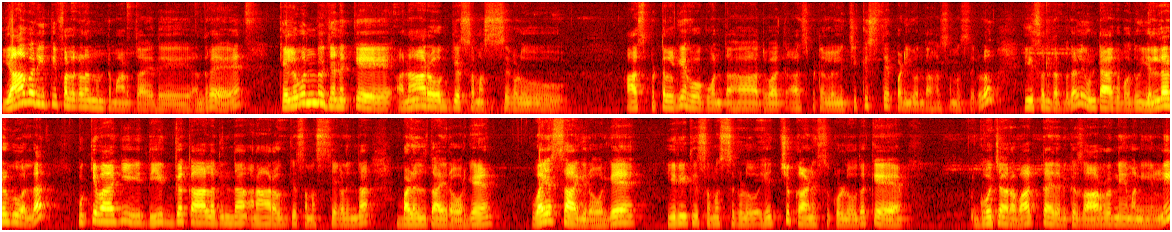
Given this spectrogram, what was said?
ಯಾವ ರೀತಿ ಫಲಗಳನ್ನುಂಟು ಮಾಡ್ತಾ ಇದೆ ಅಂದರೆ ಕೆಲವೊಂದು ಜನಕ್ಕೆ ಅನಾರೋಗ್ಯ ಸಮಸ್ಯೆಗಳು. ಹಾಸ್ಪಿಟಲ್ಗೆ ಹೋಗುವಂತಹ ಅಥವಾ ಹಾಸ್ಪಿಟಲಲ್ಲಿ ಚಿಕಿತ್ಸೆ ಪಡೆಯುವಂತಹ ಸಮಸ್ಯೆಗಳು ಈ ಸಂದರ್ಭದಲ್ಲಿ ಉಂಟಾಗಬಹುದು. ಎಲ್ಲರಿಗೂ ಅಲ್ಲ, ಮುಖ್ಯವಾಗಿ ದೀರ್ಘಕಾಲದಿಂದ ಅನಾರೋಗ್ಯ ಸಮಸ್ಯೆಗಳಿಂದ ಬಳಲ್ತಾ ಇರೋರಿಗೆ, ವಯಸ್ಸಾಗಿರೋರಿಗೆ ಈ ರೀತಿ ಸಮಸ್ಯೆಗಳು ಹೆಚ್ಚು ಕಾಣಿಸಿಕೊಳ್ಳುವುದಕ್ಕೆ ಗೋಚಾರವಾಗ್ತಾ ಇದೆ ಬಿಕಾಸ್ ಆರನೇ ಮನೆಯಲ್ಲಿ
